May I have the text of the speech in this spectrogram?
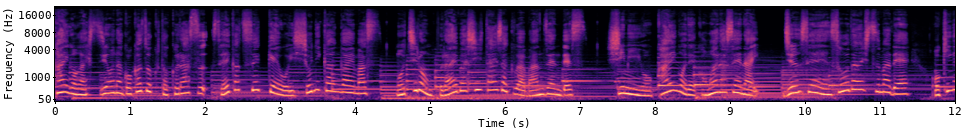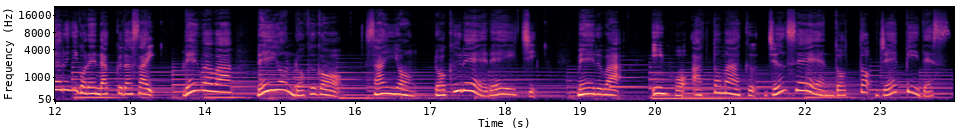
介護が必要なご家族と暮らす生活設計を一緒に考えます。もちろんプライバシー対策は万全です。市民を介護で困らせない。純正園相談室までお気軽にご連絡ください。電話は0465-346001メールは info 純正園 .jp です。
